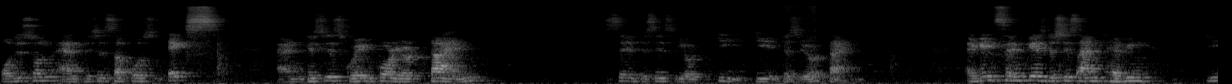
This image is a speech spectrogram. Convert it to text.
position and this is suppose x and this is going for your time. Say this is your t t is your time again same case this is i'm having t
